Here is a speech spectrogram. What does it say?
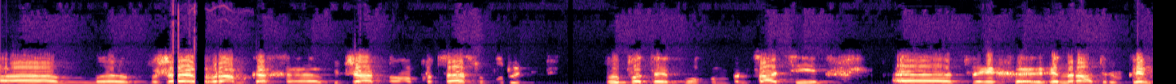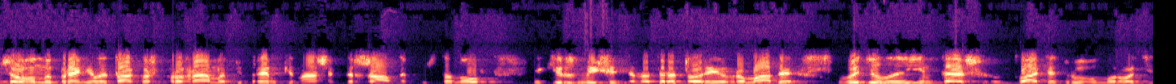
ем, вже в рамках е, бюджетного процесу будуть виплати по компенсації цих е, генераторів. Крім цього, ми прийняли також програми підтримки наших державних установ, які розміщуються на території громади. Виділили їм теж в 2022 році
